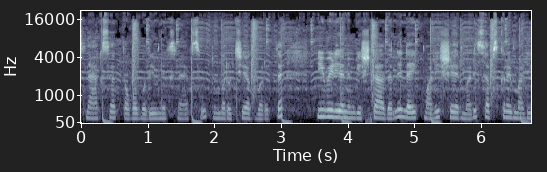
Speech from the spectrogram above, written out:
ಸ್ನ್ಯಾಕ್ಸಾಗಿ ತೊಗೋಬೋದು. ಈವ್ನಿಂಗ್ ಸ್ನ್ಯಾಕ್ಸು ತುಂಬ ರುಚಿಯಾಗಿ ಬರುತ್ತೆ. ಈ ವಿಡಿಯೋ ನಿಮ್ಗೆ ಇಷ್ಟ ಆದಲ್ಲಿ ಲೈಕ್ ಮಾಡಿ ಶೇರ್ ಮಾಡಿ ಸಬ್ಸ್ಕ್ರೈಬ್ ಮಾಡಿ.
